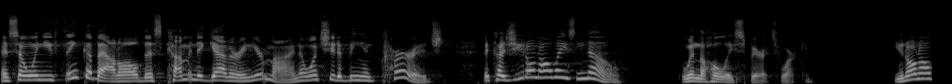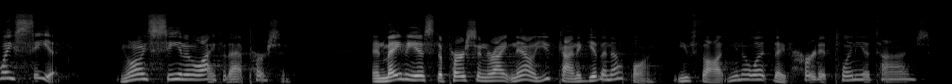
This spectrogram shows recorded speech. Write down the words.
And so when you think about all this coming together in your mind, I want you to be encouraged because you don't always know when the Holy Spirit's working. You don't always see it. You don't always see it in the life of that person. And maybe it's the person right now you've kind of given up on. You've thought, you know what, they've heard it plenty of times,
